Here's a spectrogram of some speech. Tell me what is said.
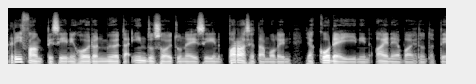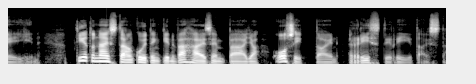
rifampisiinihoidon myötä indusoituneisiin parasetamolin ja kodeiinin aineenvaihduntateihin. Tieto näistä on kuitenkin vähäisempää ja osittain ristiriitaista.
